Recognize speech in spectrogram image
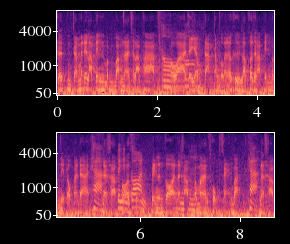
จะจะไม่ได้รับเป็นบำนาญชราภาพอ๋อเพราะว่าจะยังตามตามกฎหมายแล้วคือ เราก็จะรับเป็นบำเหน็จออกมาได้ค่ะนะครับเป็นเงินก้อนพราะเป็นเงินก้อนนะครับอือฮึประมาณ 6 0 0 0 0 0 บาทค่ะนะครับ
